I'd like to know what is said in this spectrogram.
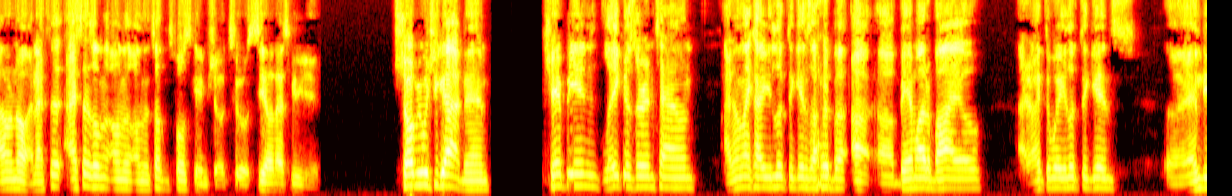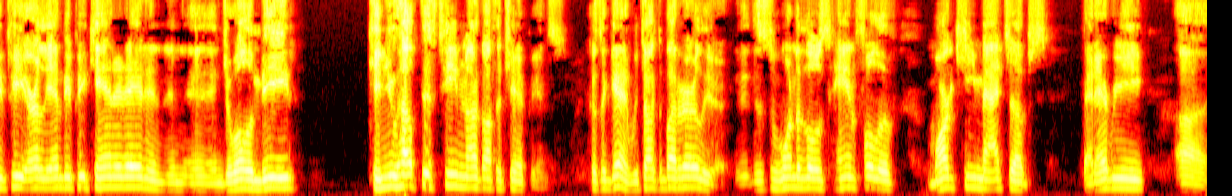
I don't know. And I said, I said on the, on the, on the Celtics post game show too, CLNS Media. Show me what you got, man. Champion Lakers are in town. I don't like how you looked against uh, uh, Bam Adebayo. I don't like the way you looked against uh, MVP, early MVP candidate and, and, and Joel Embiid. Can you help this team knock off the champions? Because again, we talked about it earlier. This is one of those handful of marquee matchups that every, uh,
